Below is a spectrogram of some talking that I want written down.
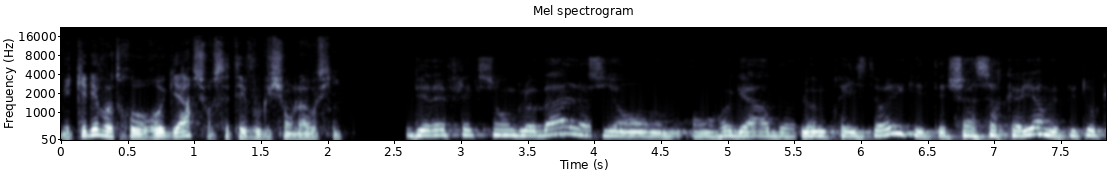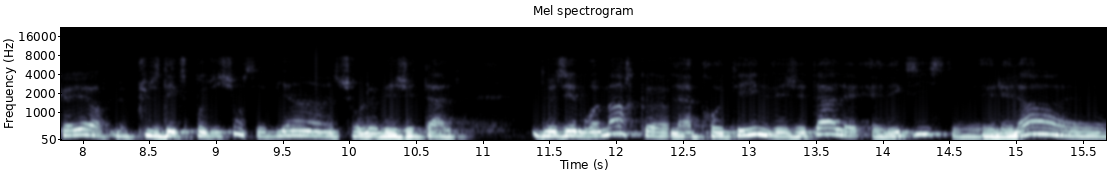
Mais quel est votre regard sur cette évolution-là aussi? Des réflexions globales, si on, regarde l'homme préhistorique, il était chasseur-cueilleur, mais plutôt cueilleur. Le plus d'exposition, c'est bien sur le végétal. Deuxième remarque, la protéine végétale, elle existe, elle est là, euh,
